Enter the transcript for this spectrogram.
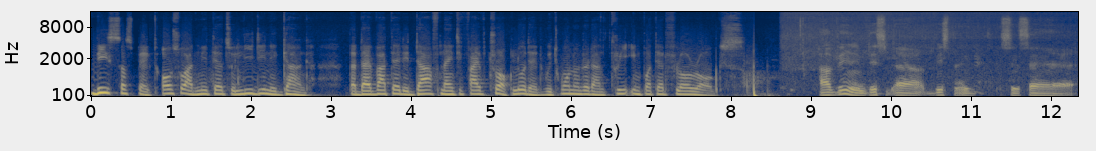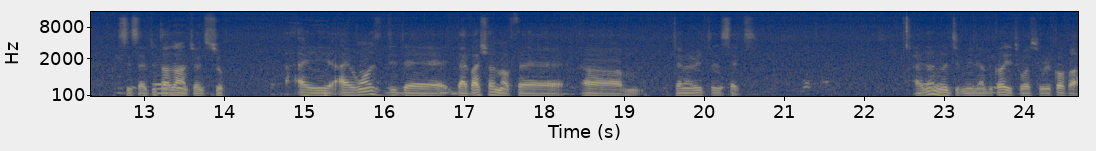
This suspect also admitted to leading a gang that diverted a DAF 95 truck loaded with 103 imported floor rugs. I've been in this uh, business since uh, since uh, 2022. I I once did the diversion of uh, um, generating sets. I don't know the meaning because it was recovered.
